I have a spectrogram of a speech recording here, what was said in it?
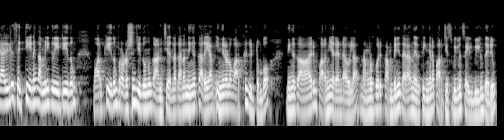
ടാലിയിൽ സെറ്റ് ചെയ്യണം കമ്പനി ക്രിയേറ്റ് ചെയ്തും വർക്ക് ചെയ്തും പ്രൊഡക്ഷൻ ചെയ്തൊന്നും കാണിച്ചു തരില്ല. കാരണം നിങ്ങൾക്കറിയാം ഇങ്ങനെയുള്ള വർക്ക് കിട്ടുമ്പോൾ നിങ്ങൾക്ക് ആരും പറഞ്ഞു തരേണ്ടാവില്ല. നമ്മൾക്കൊരു കമ്പനി തരാൻ നേരത്തെ ഇങ്ങനെ പർച്ചേസ് ബില്ലും സെയിൽ ബില്ലും തരും.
